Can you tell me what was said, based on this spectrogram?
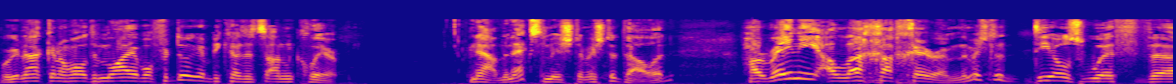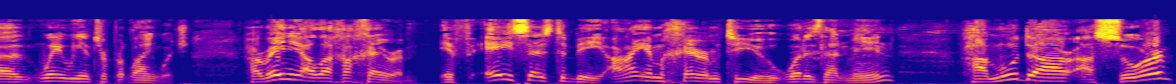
we're not going to hold him liable for doing it because it's unclear. Now, the next Mishnah, Mishnah Dalad, Hareini alecha cherem. The Mishnah deals with the way we interpret language. Hareini alecha cherem. If A says to B, I am cherem to you, what does that mean? Hamudar asur.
